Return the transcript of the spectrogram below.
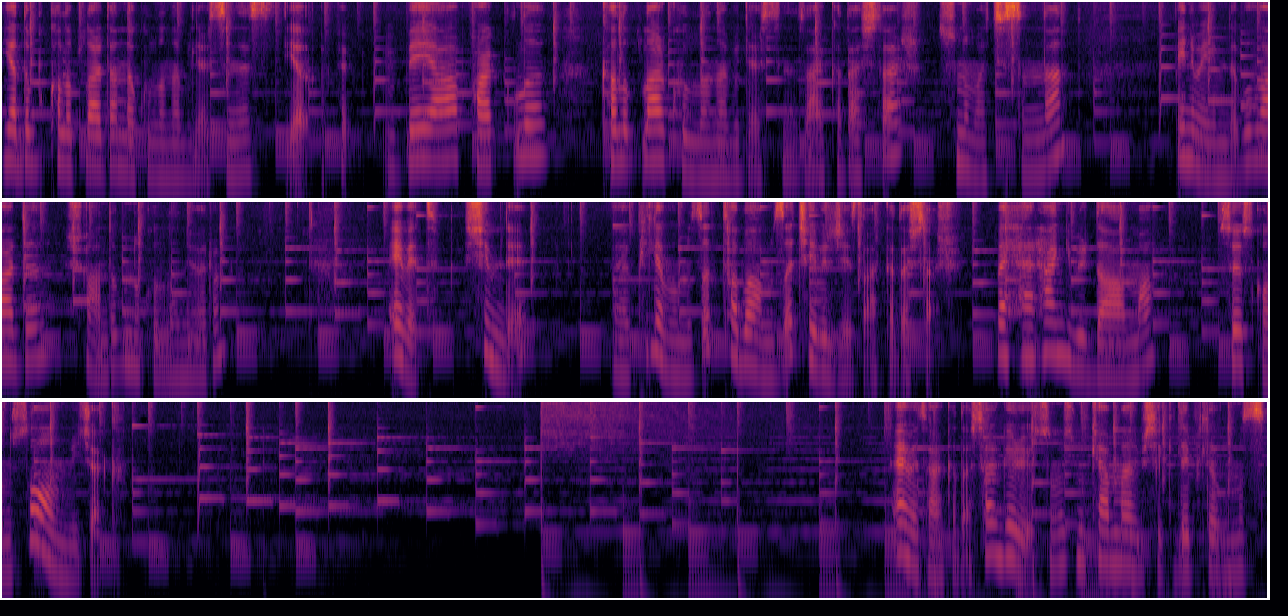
ya da bu kalıplardan da kullanabilirsiniz ya veya farklı kalıplar kullanabilirsiniz arkadaşlar sunum açısından. Benim elimde bu vardı. Şu anda bunu kullanıyorum. Evet, şimdi e, pilavımızı tabağımıza çevireceğiz arkadaşlar. Ve herhangi bir dağılma söz konusu olmayacak. Evet arkadaşlar görüyorsunuz mükemmel bir şekilde pilavımız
